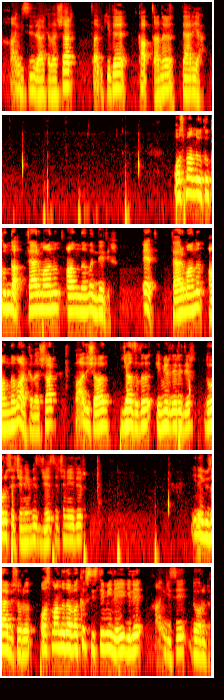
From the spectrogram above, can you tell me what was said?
hangisidir arkadaşlar? Tabii ki de kaptanı Derya. Osmanlı hukukunda fermanın anlamı nedir? Evet, fermanın anlamı arkadaşlar padişahın yazılı emirleridir. Doğru seçeneğimiz C seçeneğidir. Yine güzel bir soru. Osmanlı'da vakıf sistemi ile ilgili hangisi doğrudur?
